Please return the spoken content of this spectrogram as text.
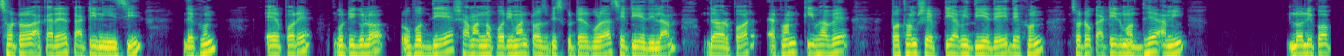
ছোট আকারের কাঠি নিয়েছি। দেখুন, এরপরে গুটিগুলো উপর দিয়ে সামান্য পরিমাণ টোস্ট বিস্কুটের গুঁড়া ছিটিয়ে দিলাম। দেওয়ার পর এখন কীভাবে প্রথম শেপটি আমি দিয়ে দেই, দেখুন, ছোট কাঠির মধ্যে আমি ললিপপ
